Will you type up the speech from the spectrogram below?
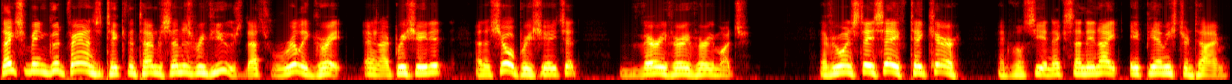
Thanks for being good fans and taking the time to send us reviews. That's really great, and I appreciate it, and the show appreciates it very, very, very much. Everyone stay safe, take care, and we'll see you next Sunday night, 8 p.m. Eastern Time.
